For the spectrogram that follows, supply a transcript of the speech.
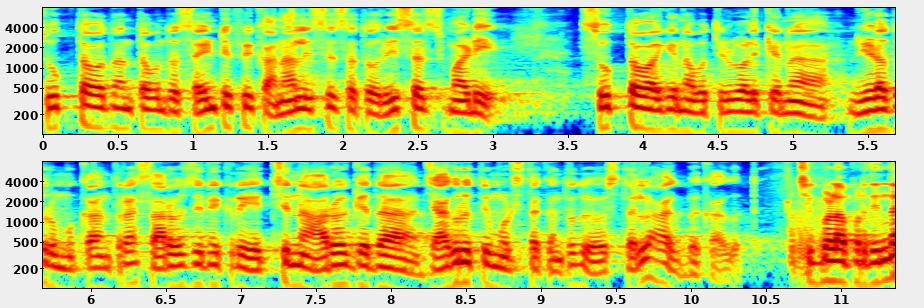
ಸೂಕ್ತವಾದಂಥ ಒಂದು ಸೈಂಟಿಫಿಕ್ ಅನಾಲಿಸಿಸ್ ಅಥವಾ ರಿಸರ್ಚ್ ಮಾಡಿ. ಸೂಕ್ತವಾಗಿ ನಾವು ತಿಳುವಳಿಕೆನ ನೀಡೋದ್ರ ಮುಖಾಂತರ ಸಾರ್ವಜನಿಕರಿಗೆ ಹೆಚ್ಚಿನ ಆರೋಗ್ಯದ ಜಾಗೃತಿ ಮೂಡಿಸ್ತಕ್ಕಂಥದ್ದು ವ್ಯವಸ್ಥೆಲ್ಲ ಆಗಬೇಕಾಗುತ್ತೆ. ಚಿಕ್ಕಬಳ್ಳಾಪುರದಿಂದ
